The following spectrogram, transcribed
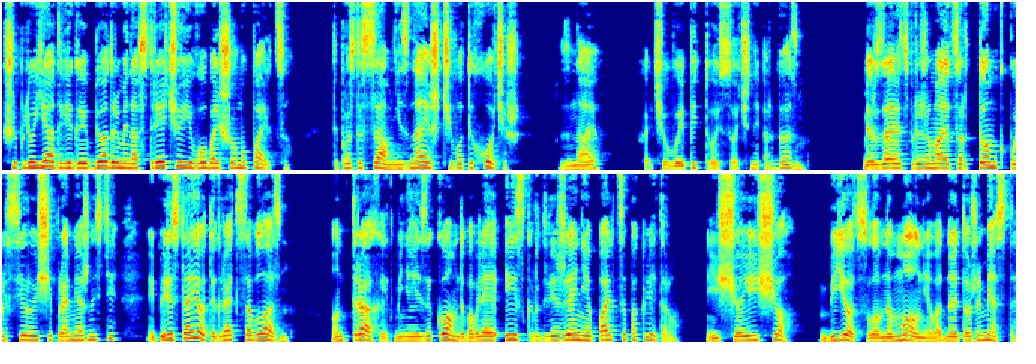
Шиплю я, двигая бедрами навстречу его большому пальцу. Ты просто сам не знаешь, чего ты хочешь. Знаю. Хочу выпить твой сочный оргазм. Мерзавец прижимается ртом к пульсирующей промежности и перестает играть соблазн. Он трахает меня языком, добавляя искр движения пальца по клитору. Еще и еще. Бьет, словно молния, в одно и то же место.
